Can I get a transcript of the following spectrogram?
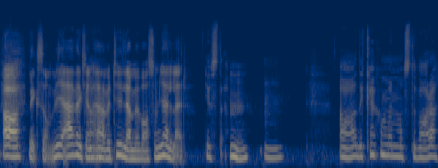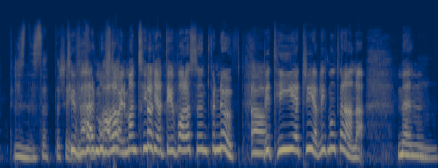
Ja. liksom. Vi är verkligen övertydliga med vad som gäller. Just det. Mm. Ja, det kanske man måste vara tills det sätter sig. Tyvärr måste Ja. man Man tycker att det är bara sunt förnuft. Ja. Bete er trevligt mot varandra. Men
